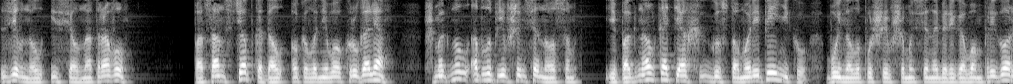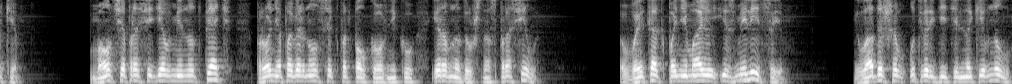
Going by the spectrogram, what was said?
зевнул и сел на траву. Пацан Степка дал около него кругаля, шмыгнул облупившимся носом и погнал котях к густому репейнику, буйно лопушившемуся на береговом пригорке. Молча просидев минут пять, Проня повернулся к подполковнику и равнодушно спросил. «Вы, как понимаю, из милиции?» Гладышев утвердительно кивнул.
